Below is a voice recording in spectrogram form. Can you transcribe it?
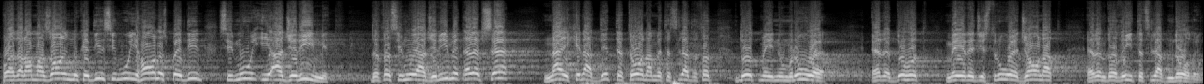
po edhe ramazani nuk e din si muj i hanës po e din si muj i agjerimit do thot si muj i agjerimit edhe pse na i kena dit të tona me të cilat do thot duhet me i numrue edhe duhet me i registrue gjanat edhe ndodhi të cilat ndodhin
